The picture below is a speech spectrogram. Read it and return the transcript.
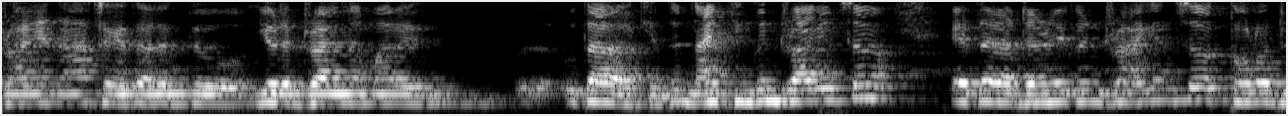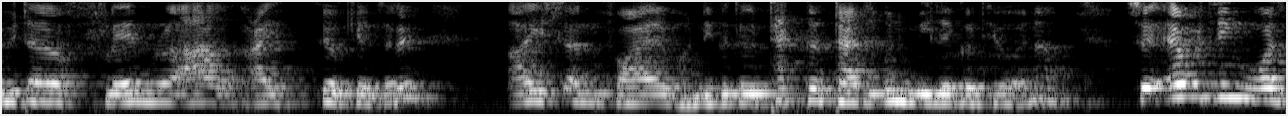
ड्रागन आएको छ यता त्यो एउटा ड्रागनलाई मारे उता के भन्छ नाइट किङ पनि ड्रागन छ यता डर्मी पनि ड्रागन छ तल दुइटा फ्लेम र आ आइ त्यो के भन्छ अरे आइस एन्ड फायर भन्नेको त्यो ठ्याक्क टाइटल पनि मिलेको थियो होइन? So everything was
